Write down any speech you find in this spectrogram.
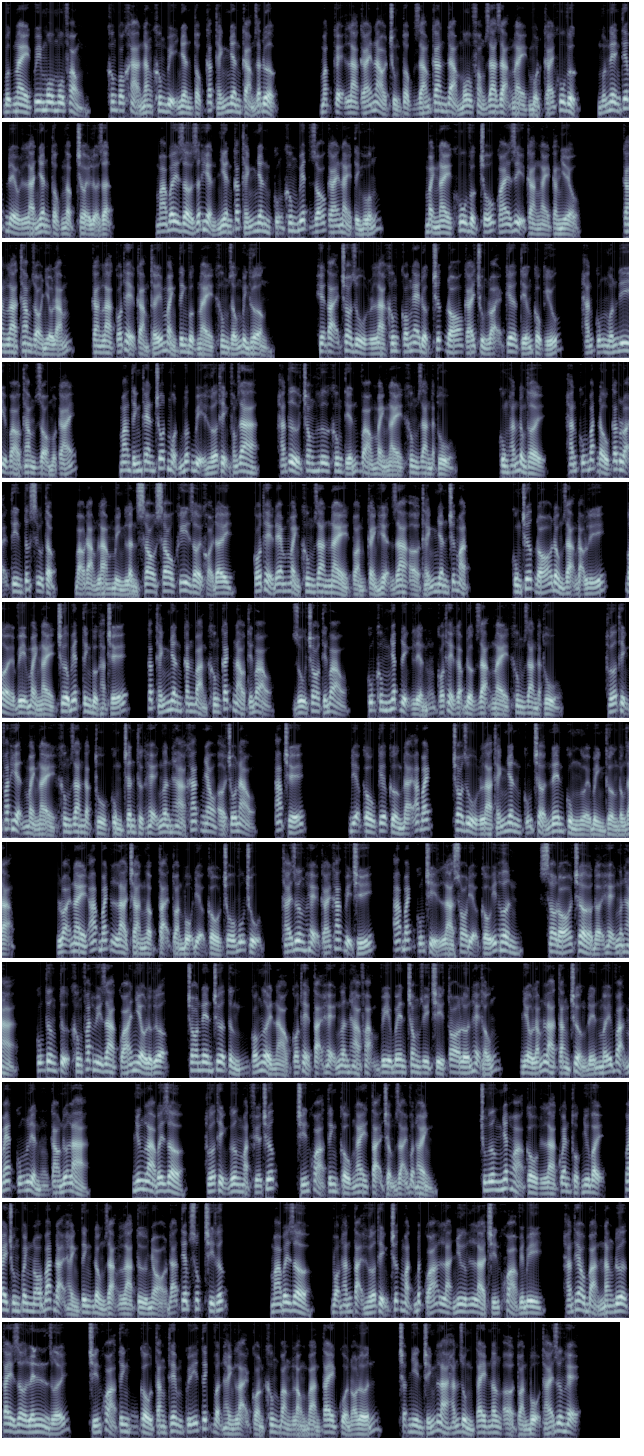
Bực này quy mô mô phỏng, không có khả năng không bị nhân tộc các thánh nhân cảm giác được. Mặc kệ là cái nào chủng tộc dám can đảm mô phỏng ra dạng này một cái khu vực, muốn nên tiếp đều là nhân tộc ngập trời lựa giận. Mà bây giờ rất hiển nhiên các thánh nhân cũng không biết rõ cái này tình huống. Mảnh này khu vực chỗ quái dị càng ngày càng nhiều. Càng là tham dò nhiều lắm càng là có thể cảm thấy mảnh tinh vực này không giống bình thường. Hiện tại cho dù là không có nghe được trước đó cái chủng loại kia tiếng cầu cứu, hắn cũng muốn đi vào thăm dò một cái. Mang tính then chốt một bước bị hứa thịnh phóng ra, hắn từ trong hư không tiến vào mảnh này không gian đặc thù. Cùng hắn đồng thời, hắn cũng bắt đầu các loại tin tức sưu tập, bảo đảm làm mình lần sau sau khi rời khỏi đây, có thể đem mảnh không gian này toàn cảnh hiện ra ở thánh nhân trước mặt. Cùng trước đó đồng dạng đạo lý, bởi vì mảnh này chưa biết tinh vực hạn chế, các thánh nhân căn bản không cách nào tiến vào, dù cho tiến vào, cũng không nhất định liền có thể gặp được dạng này không gian đặc thù hứa thịnh phát hiện mảnh này không gian đặc thù cùng chân thực hệ ngân hà khác nhau ở chỗ nào, áp chế. Địa cầu kia cường đại áp bách, cho dù là thánh nhân cũng trở nên cùng người bình thường đồng dạng. Loại này áp bách là tràn ngập tại toàn bộ địa cầu chỗ vũ trụ, thái dương hệ cái khác vị trí, áp bách cũng chỉ là so địa cầu ít hơn, sau đó chờ đợi hệ ngân hà, cũng tương tự không phát huy ra quá nhiều lực lượng, cho nên chưa từng có người nào có thể tại hệ ngân hà phạm vi bên trong duy trì to lớn hệ thống, nhiều lắm là tăng trưởng đến mấy vạn mét cũng liền cao nữa là. Nhưng là bây giờ, hứa thịnh gương mặt phía trước, chín quả tinh cầu ngay tại chậm rãi vận hành trung ương nhất hỏa cầu là quen thuộc như vậy, quay chung quanh nó bát đại hành tinh đồng dạng là từ nhỏ đã tiếp xúc tri thức. Mà bây giờ, bọn hắn tại hứa thịnh trước mặt bất quá là như là chín khỏa viên bi, hắn theo bản năng đưa tay giơ lên dưới, chín khỏa tinh cầu tăng thêm quỹ tích vận hành lại còn không bằng lòng bàn tay của nó lớn, chợt nhìn chính là hắn dùng tay nâng ở toàn bộ thái dương hệ.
